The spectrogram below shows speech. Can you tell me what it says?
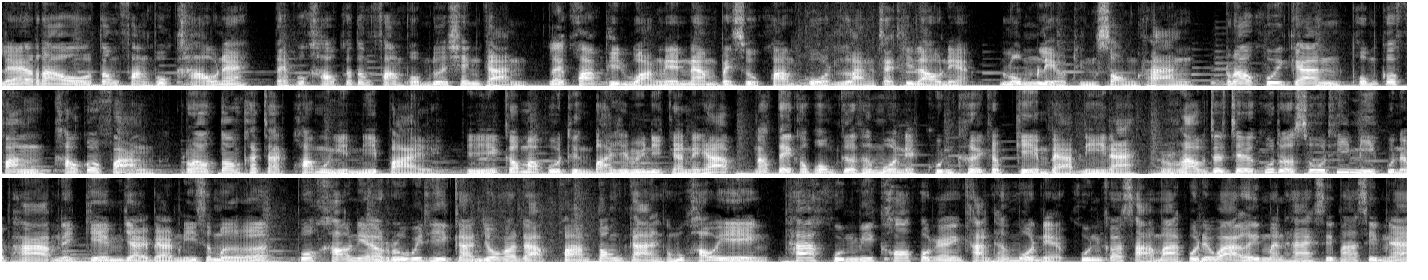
และเราต้องฟังพวกเขานะ แต่พวกเขาก็ต้องฟังผมด้วยเช่นกัน และความผิดหวังเนี่ยนำไปสู่ความโกรธหลังจากที่เราเนี่ยล้มเหลวถึง 2 ครั้ง เราคุยกันผมก็ฟังเขาก็ฟัง เราต้องขจัดความหงุดหงิดนี้ไป ทีนี้ก็มาพูดถึงบาเยนมิวนิกกันนะครับ นักเตะของผมเกือบทั้งหมดเนี่ยคุ้นเคยกับเกมแบบนี้นะ เราจะเจอคู่ต่อสู้ที่มีคุณภาพในเกมใหญ่แบบนี้เสมอ พวกเขาเนี่ยรู้วิธีการยกระดับความต้องการของพวกเขาเอง ถ้าคุณวิเคราะห์ผลการแข่งขันทั้งหมดเนี่ยคุณก็สามารถพูดได้ว่าเฮ้ยมัน 50-50 นะ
